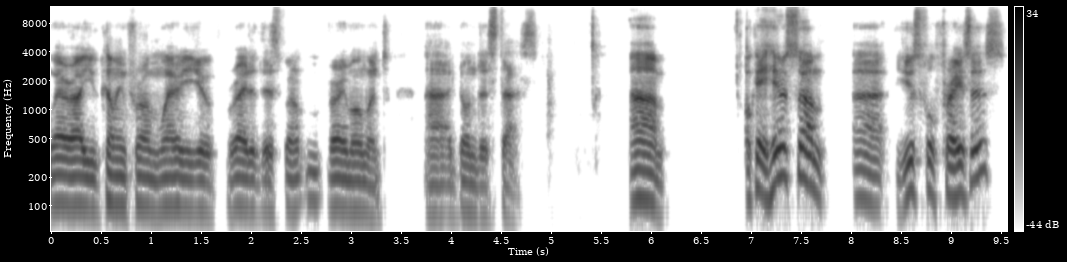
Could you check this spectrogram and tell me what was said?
Where are you coming from? Where are you right at this very moment? Uh, ¿Dónde estás? Um, okay, here's some uh, useful phrases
